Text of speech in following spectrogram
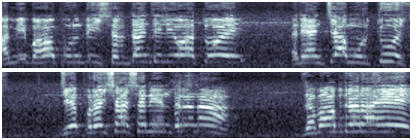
आम्ही भावपूर्ण श्रद्धांजली वाहतोय आणि यांच्या मृत्यूस जे प्रशासन यंत्रणा जबाबदार आहे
